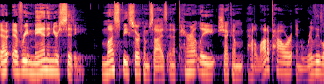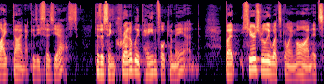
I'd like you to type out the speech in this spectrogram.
every man in your city must be circumcised. And apparently, Shechem had a lot of power and really liked Dinah because he says yes to this incredibly painful command. But here's really what's going on. It's,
